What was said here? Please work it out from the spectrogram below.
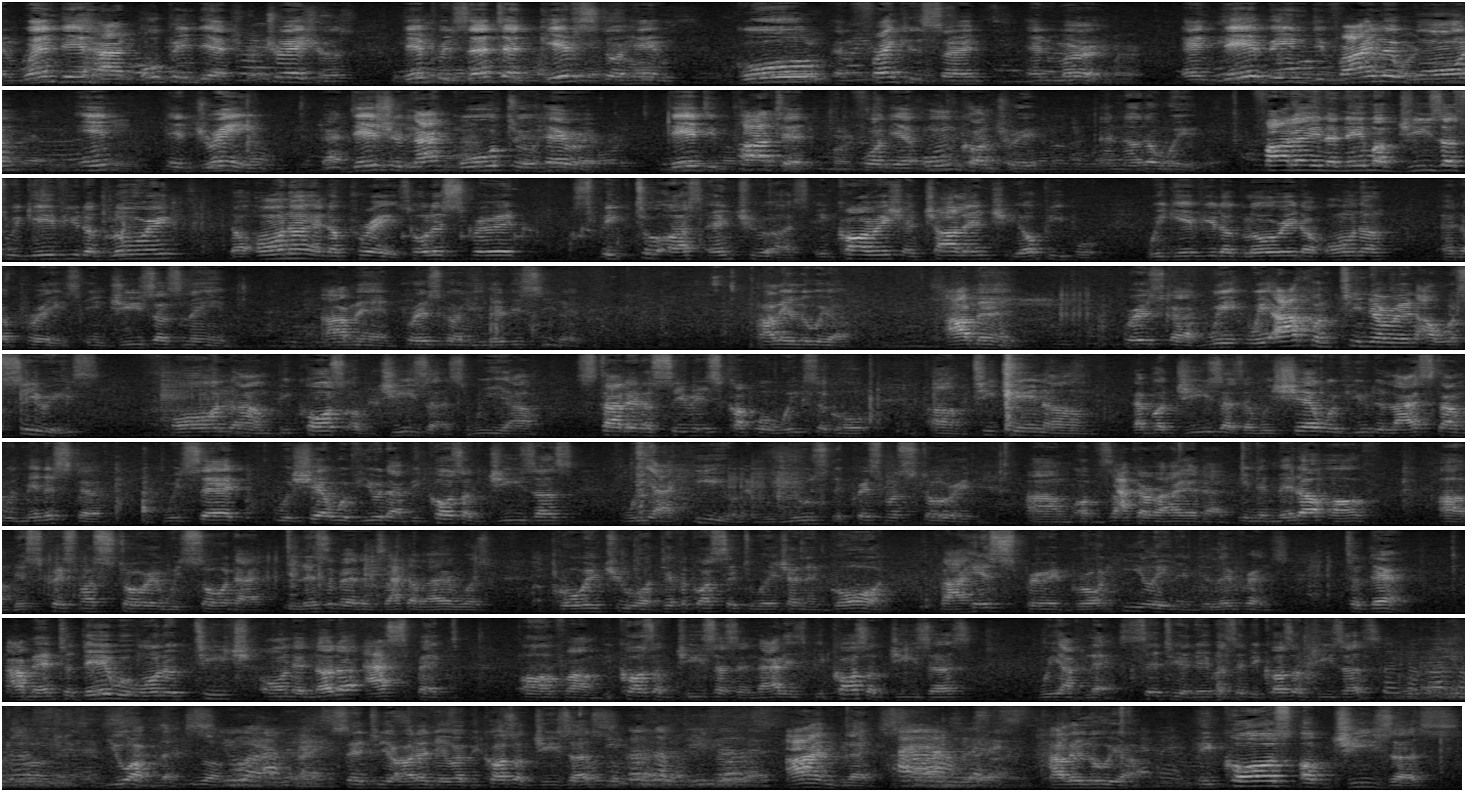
And when they had opened their treasures, they presented gifts to him gold and frankincense and myrrh. And they, being divinely warned in a dream that they should not go to Herod, they departed for their own country another way. Father, in the name of Jesus, we give you the glory, the honor, and the praise. Holy Spirit, speak to us and through us. Encourage and challenge your people. We give you the glory, the honor, and the praise. In Jesus' name, amen. Praise God. You may be seated. Hallelujah. Amen. Praise God. We, we are continuing our series on um, Because of Jesus. We uh, started a series a couple of weeks ago um, teaching um, about Jesus, and we share with you the last time we ministered. We said, we share with you that because of Jesus, we are healed. And we used the Christmas story um, of Zachariah that in the middle of um, this Christmas story, we saw that Elizabeth and Zachariah was going through a difficult situation, and God, by His Spirit, brought healing and deliverance to them. Amen. Today we want to teach on another aspect of um, because of Jesus, and that is because of Jesus, we are blessed. Say to your neighbor, say, because of Jesus, you are blessed. You are blessed. Say to your other neighbor, because of Jesus, Because of Jesus, I am blessed. I am blessed. Hallelujah. Because of Jesus,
